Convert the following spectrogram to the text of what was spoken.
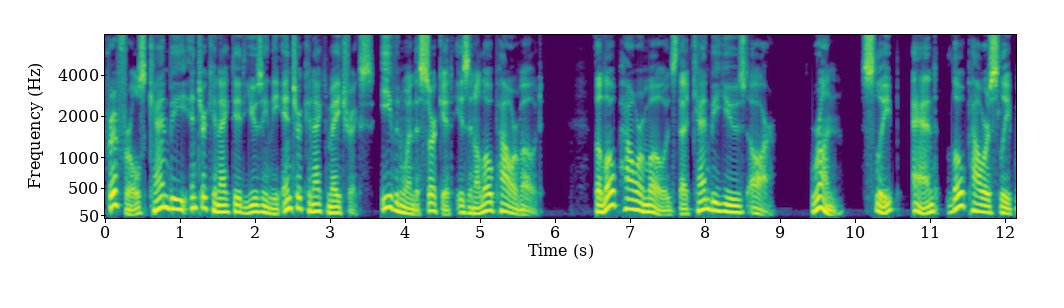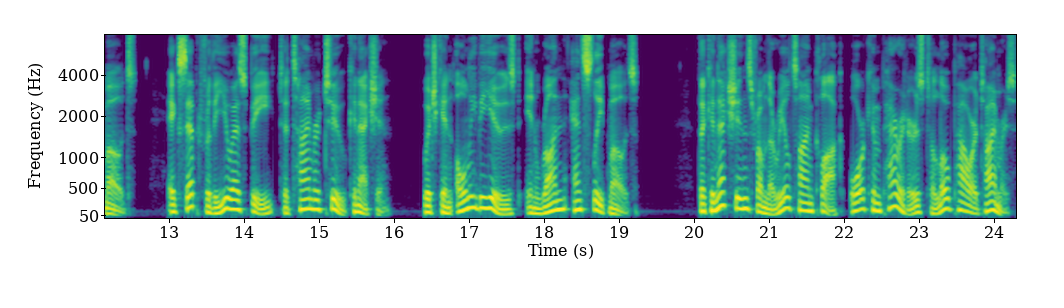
Peripherals can be interconnected using the interconnect matrix even when the circuit is in a low power mode. The low power modes that can be used are run, sleep, and low power sleep modes, except for the USB to timer 2 connection, which can only be used in run and sleep modes. The connections from the real-time clock or comparators to low power timers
